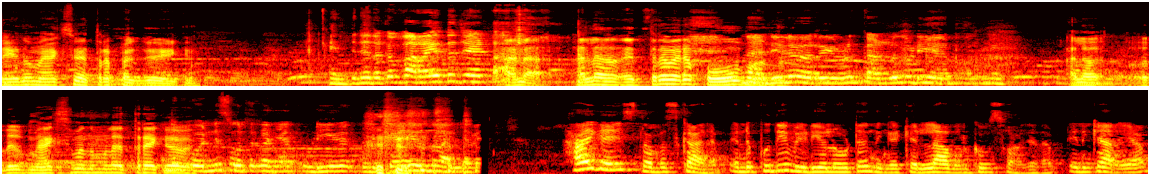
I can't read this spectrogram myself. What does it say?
രേണു മാക്സിമം എത്ര പെഗ് കഴിക്കും? പറയുന്ന ചേട്ടാ? അല്ല അല്ല എത്ര വരെ പോകും അല്ല ഒരു മാക്സിമം നമ്മൾ എത്രയൊക്കെ പൊന്നു സുഹൃത്തുക്കളെ ഞാൻ കുടിയ കുടിക്കാനൊന്നും അല്ല. ഹായ് ഗൈസ് നമസ്കാരം. എന്റെ പുതിയ വീഡിയോയിലോട്ട് നിങ്ങൾക്ക് എല്ലാവർക്കും സ്വാഗതം. എനിക്കറിയാം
